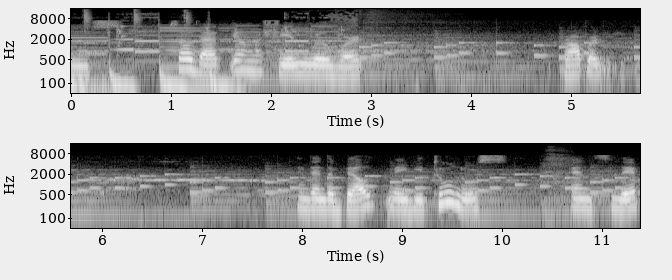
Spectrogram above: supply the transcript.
loose so that your machine will work properly. And then the belt may be too loose and slip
